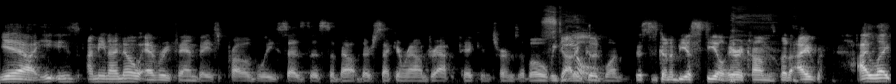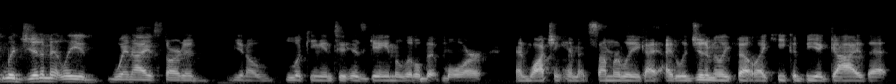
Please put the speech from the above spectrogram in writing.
Yeah, he, he's. I mean, I know every fan base probably says this about their second round draft pick in terms of, oh, we got a good one. This is going to be a steal. Here it comes. But I, I like legitimately when I started, you know, looking into his game a little bit more and watching him at summer league, I, I legitimately felt like he could be a guy that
